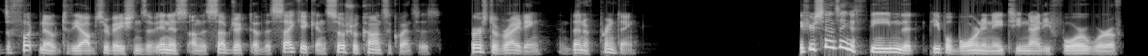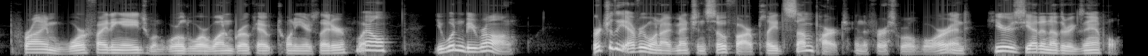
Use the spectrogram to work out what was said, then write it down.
as a footnote to the observations of Innis on the subject of the psychic and social consequences, first of writing and then of printing. If you're sensing a theme that people born in 1894 were of prime warfighting age when World War I broke out 20 years later, well, you wouldn't be wrong. Virtually everyone I've mentioned so far played some part in the First World War, and here's yet another example.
